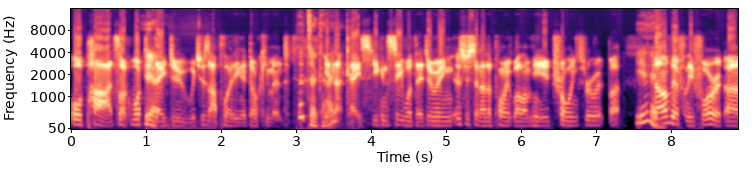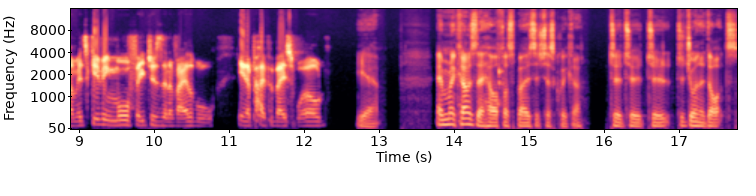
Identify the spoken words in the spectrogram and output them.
or parts. Like, what did Yeah. they do? Which is uploading a document. That's okay. In that case, you can see what they're doing. It's just another point while I'm here trolling through it. But yeah. no, I'm definitely for it. Um, it's giving more features than available in a paper-based world. Yeah. And when it comes to health, I suppose it's just quicker to, to, to, to join the dots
